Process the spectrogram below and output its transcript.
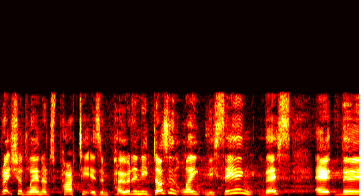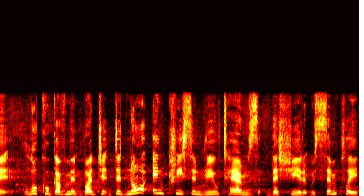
Richard Leonard's party is in power, and he doesn't like me saying this. Uh, the local government budget did not increase in real terms this year. It was simply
